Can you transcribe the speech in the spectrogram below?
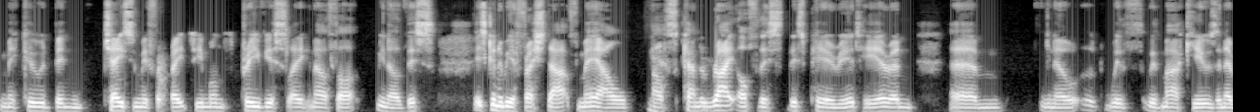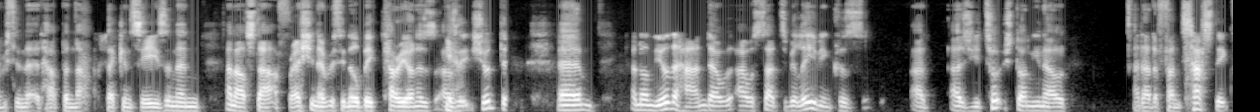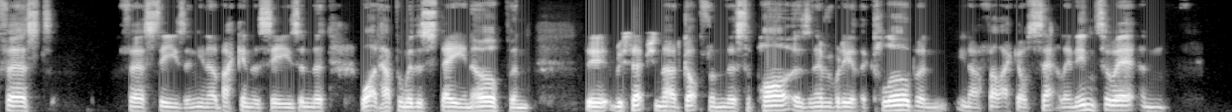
Mick who had been chasing me for eighteen months previously. You know, I thought you know this it's going to be a fresh start for me. I'll yeah. I'll kind of write off this this period here and um, you know, with with Mark Hughes and everything that had happened that second season, and and I'll start afresh, and everything will be carry on as as yeah. it should do. Um, and on the other hand, I, w- I was sad to be leaving because, as you touched on, you know, I'd had a fantastic first first season. You know, back in the season, the, what had happened with us staying up and the reception that I'd got from the supporters and everybody at the club, and you know, I felt like I was settling into it and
